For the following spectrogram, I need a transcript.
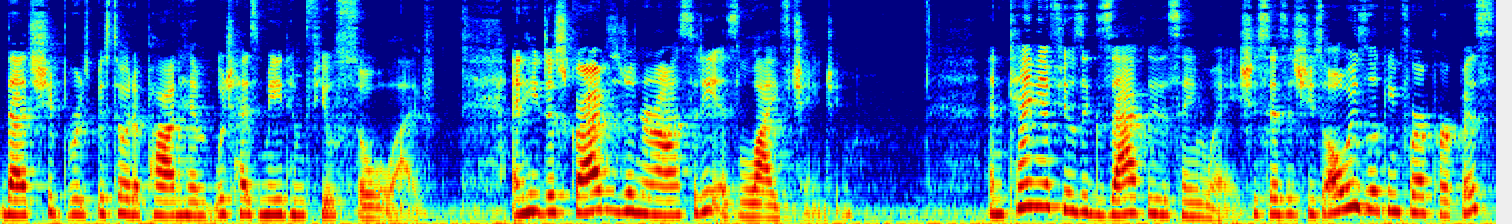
that she bestowed upon him, which has made him feel so alive. And he describes generosity as life changing. And Kenya feels exactly the same way. She says that she's always looking for a purpose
